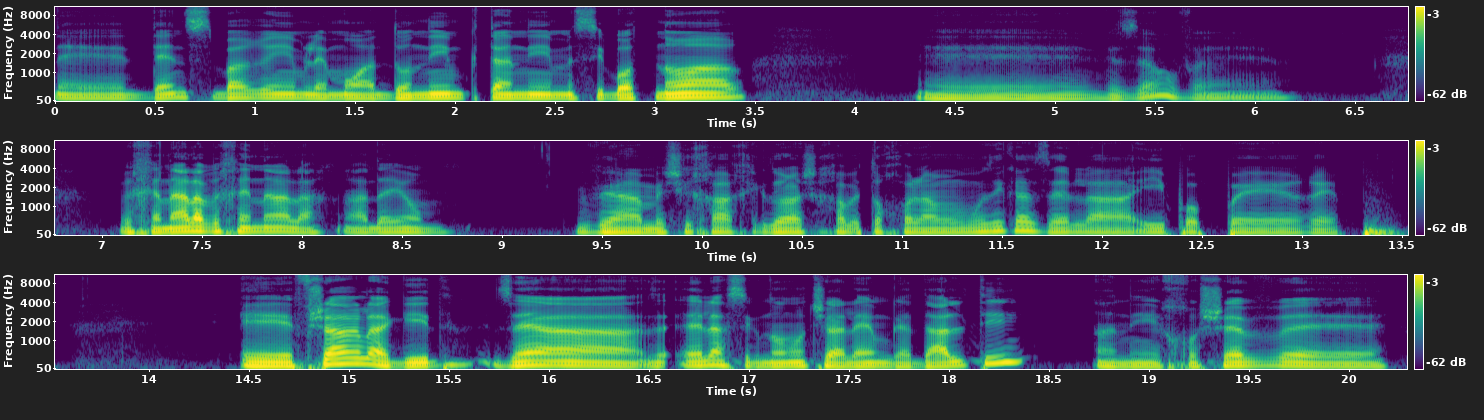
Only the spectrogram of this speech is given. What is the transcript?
לדנס ברים, למועדונים קטנים, מסיבות נוער, uh, וזהו, ו... וכן הלאה וכן הלאה, עד היום. והמשיכה הכי גדולה שלך בתוך עולם המוזיקה זה להיפ-הופ ראפ. אפשר להגיד, זה ה... אלה הסגנונות שעליהם גדלתי. אני חושב... Uh,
